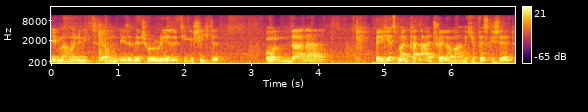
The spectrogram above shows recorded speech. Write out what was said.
Dem machen wir nämlich zusammen diese Virtual Reality Geschichte. Und danach werde ich erstmal einen Kanaltrailer machen. Ich habe festgestellt,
